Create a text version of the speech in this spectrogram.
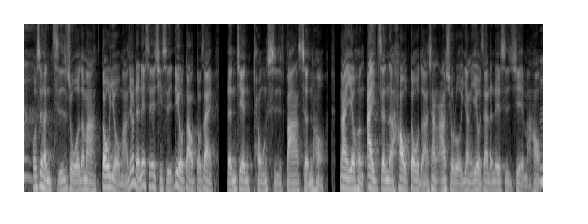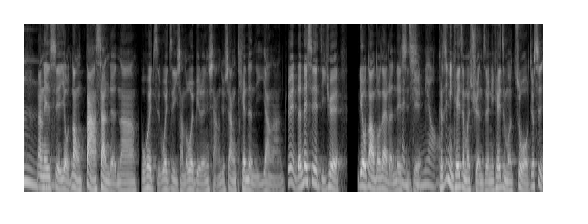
或是很执着的嘛，都有嘛。就人类世界其实六道都在人间同时发生吼。那也有很爱争的、好斗的啊，像阿修罗一样，也有在人类世界嘛吼。嗯那人类世界也有那种大善人啊，不会只为自己想，都为别人想，就像天人一样啊。所以人类世界的确六道都在人类世界。可是你可以怎么选择？你可以怎么做？就是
